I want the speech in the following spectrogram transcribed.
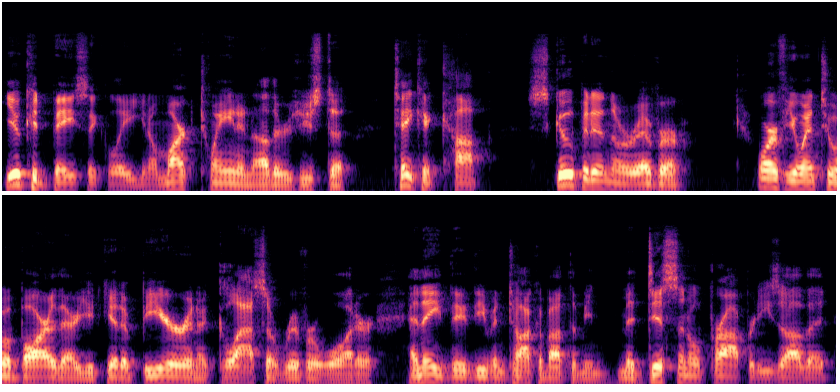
you could basically, you know, Mark Twain and others used to take a cup, scoop it in the river or if you went to a bar there, you'd get a beer and a glass of river water. And they, they'd even talk about the medicinal properties of it.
